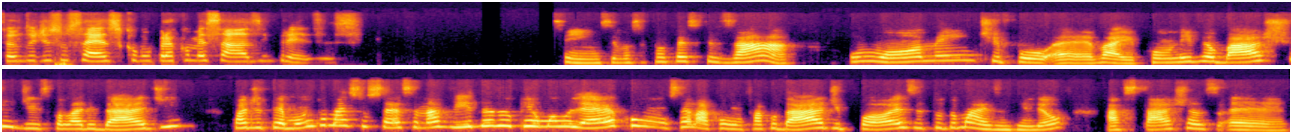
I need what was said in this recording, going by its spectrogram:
tanto de sucesso como para começar as empresas. Sim, se você for pesquisar, um homem, tipo, é, vai, com nível baixo de escolaridade, pode ter muito mais sucesso na vida do que uma mulher com, sei lá, com faculdade, pós e tudo mais, entendeu? As taxas, é,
